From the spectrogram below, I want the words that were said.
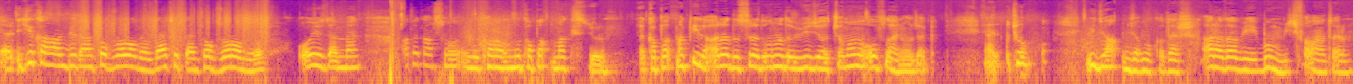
Yani iki kanal birden çok zor oluyor. Gerçekten çok zor oluyor. O yüzden ben Atakan Soylu kanalını kapatmak istiyorum. Ya kapatmak değil de arada sırada ona da bir video atacağım ama offline olacak. Yani çok video atmayacağım o kadar. Arada bir boom beach falan atarım.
